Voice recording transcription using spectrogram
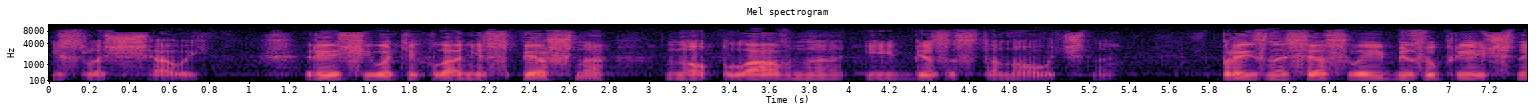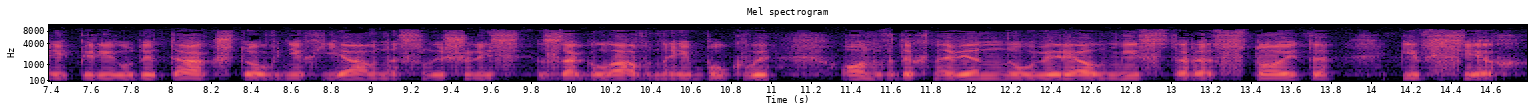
и слащавый. Речь его текла неспешно, но плавно и безостановочно. Произнося свои безупречные периоды так, что в них явно слышались заглавные буквы, он вдохновенно уверял мистера Стойта и всех,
